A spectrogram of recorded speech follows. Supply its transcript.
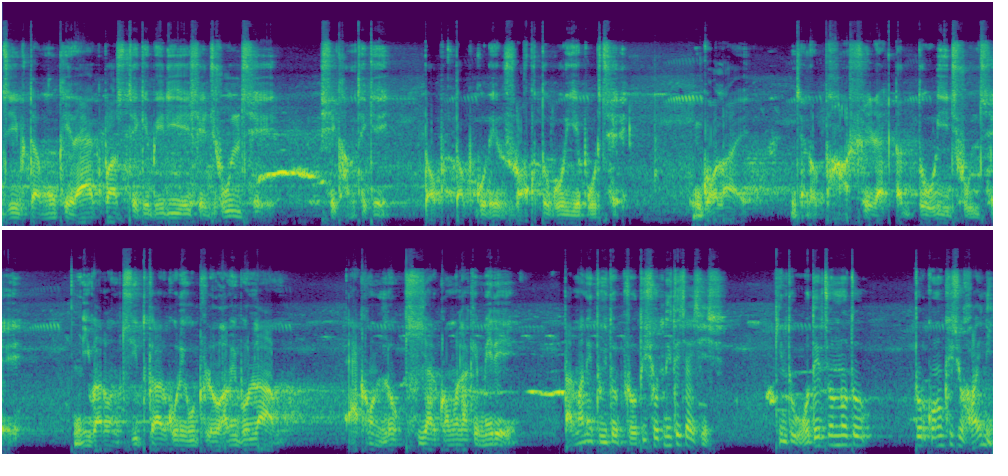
জিভটা মুখের এক পাশ থেকে বেরিয়ে এসে ঝুলছে, সেখান থেকে টপ করে রক্ত গড়িয়ে পড়ছে। গলায় যেন ফাঁসের একটা দড়ি ঝুলছে। নিবারণ চিৎকার করে উঠল, আমি বললাম, এখন লক্ষ্মী আর কমলাকে মেরে, তার মানে তুই তোর প্রতিশোধ নিতে চাইছিস? কিন্তু ওদের জন্য তো তোর কোনো কিছু হয়নি।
